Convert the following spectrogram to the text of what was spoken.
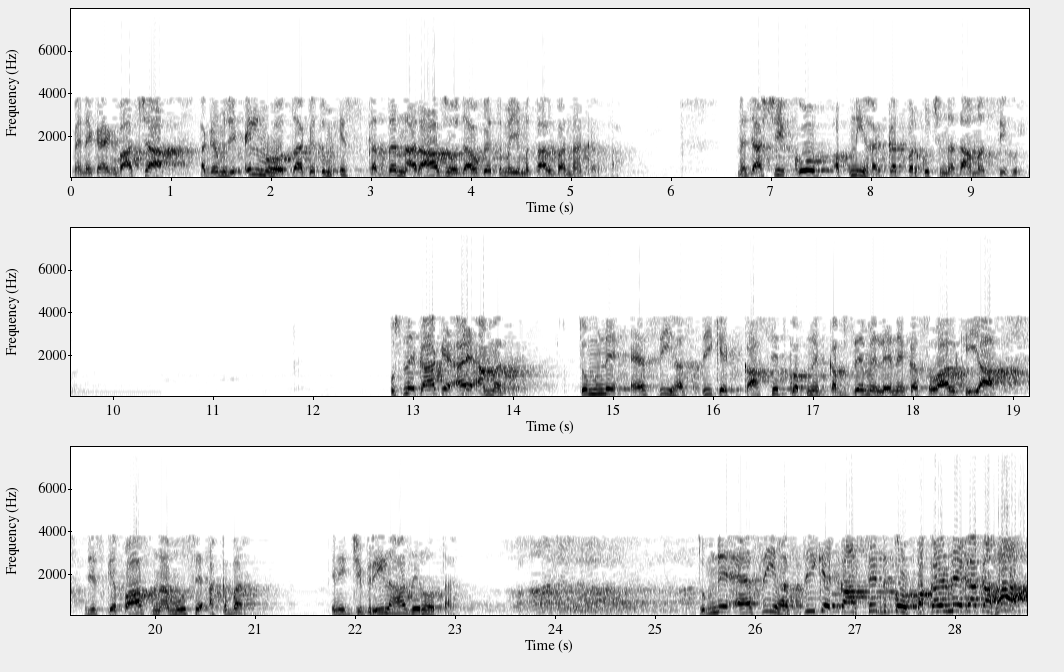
میں نے کہا، ایک بادشاہ، اگر مجھے علم ہوتا کہ تم اس قدر ناراض ہو جاؤ گے تو میں یہ مطالبہ نہ کرتا۔ نجاشی کو اپنی حرکت پر کچھ ندامت سی ہوئی۔ اس نے کہا کہ، اے امر، تم نے ایسی ہستی کے قاصد کو اپنے قبضے میں لینے کا سوال کیا جس کے پاس نامو سے اکبر یعنی جبریل حاضر ہوتا ہے۔ تم نے ایسی ہستی کے قاصد کو پکڑنے کا کہا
